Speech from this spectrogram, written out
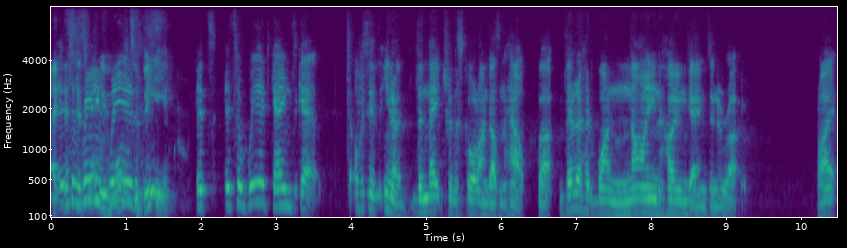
like it's this is really what we want weird- to be. it's it's a weird game to get. to- Obviously, you know the nature of the scoreline doesn't help, but Villa had won nine home games in a row, right?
